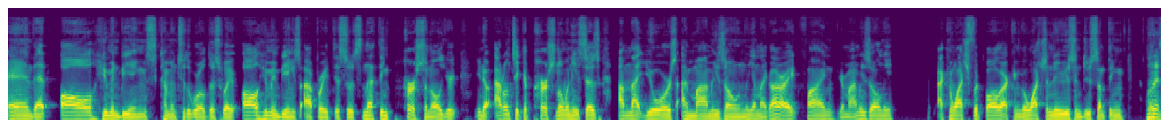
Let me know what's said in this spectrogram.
and that all human beings come into the world this way. All human beings operate this so it's nothing personal. You're you know i don't take it personal when he says i'm not yours i'm mommy's only. I'm like all right fine you're mommy's only. I can watch football or i can go watch the news and do something well then,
